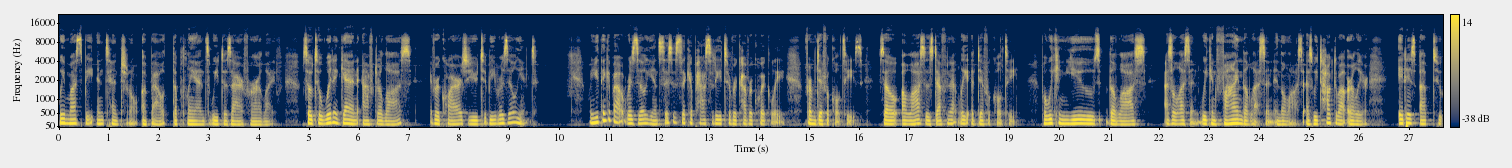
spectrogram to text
We must be intentional about the plans we desire for our life. So to win again after loss, it requires you to be resilient. When you think about resilience, this is the capacity to recover quickly from difficulties. So a loss is definitely a difficulty, but we can use the loss as a lesson. We can find the lesson in the loss. As we talked about earlier, it is up to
